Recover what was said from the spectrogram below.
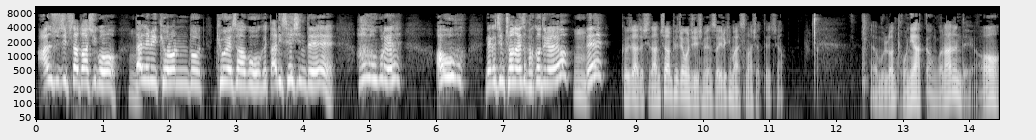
안수 집사도 하시고, 음. 딸내미 결혼도 교회에서 하고, 그 딸이 셋인데, 아우, 억울해. 아우, 내가 지금 전화해서 바꿔드려요? 음. 예? 그러자 아저씨 난처한 표정을 지으시면서 이렇게 말씀하셨대죠. 자, 물론 돈이 아까운 건 아는데요.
